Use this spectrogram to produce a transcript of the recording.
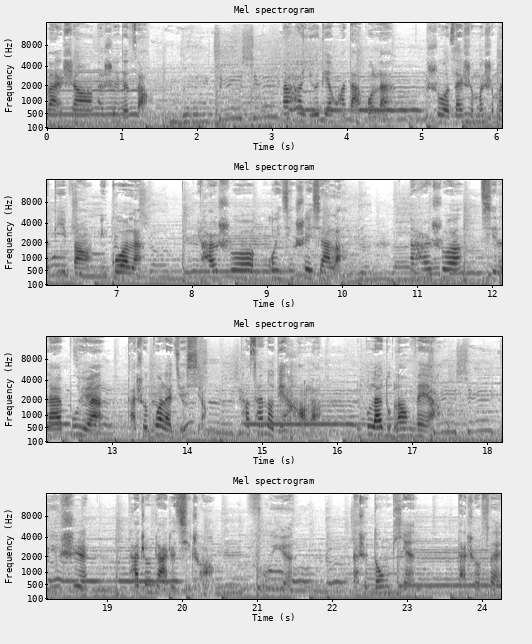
晚上他睡得早，男孩一个电话打过来，说我在什么什么地方，你过来。女孩说我已经睡下了。男孩说起来不远，打车过来就行，套餐都点好了，你不来多浪费啊。于是。他挣扎着起床，赴约。那是冬天，打车费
